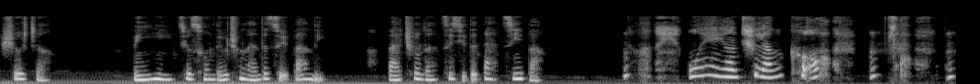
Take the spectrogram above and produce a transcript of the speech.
说着。林毅就从刘春兰的嘴巴里拔出了自己的大鸡巴，我也要吃两口。嗯嗯，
